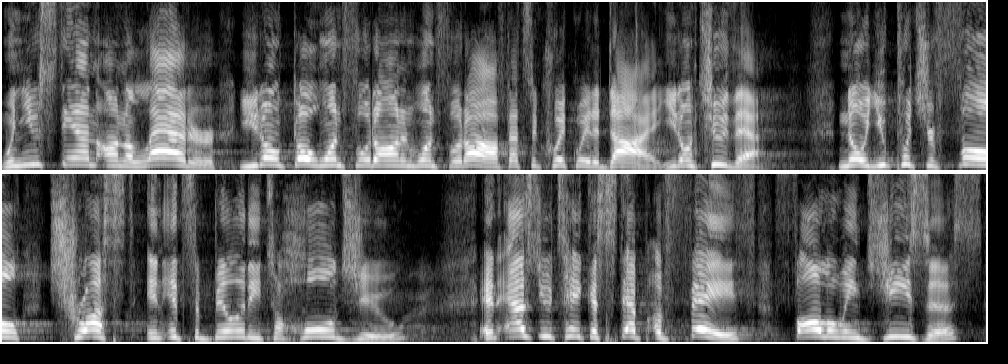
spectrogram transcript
When you stand on a ladder, you don't go one foot on and one foot off. That's a quick way to die. You don't do that. No, you put your full trust in its ability to hold you. And as you take a step of faith following Jesus,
